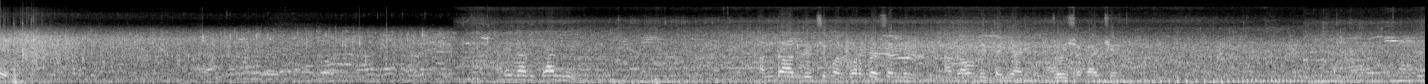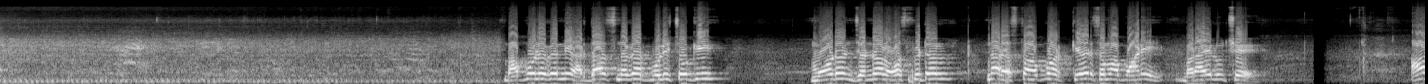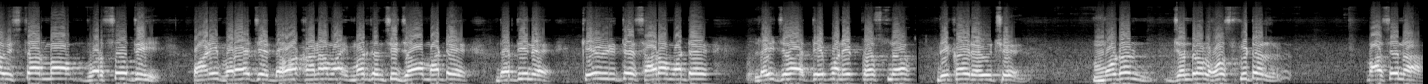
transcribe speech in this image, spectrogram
અમદાવાદ મ્યુનિસિપલ કોર્પોરેશનની અગાઉની તૈયારી જોઈ શકાય છે. બાપુનગરની હરદાસનગર પોલીસ ચોકી, મોડર્ન જનરલ હોસ્પિટલના રસ્તા ઉપર કેડસમાં પાણી ભરાયેલું છે. આ વિસ્તારમાં વર્ષોથી પાણી ભરાય છે. દવાખાનામાં ઇમરજન્સી જવા માટે દર્દીને કેવી રીતે સારવાર માટે લઈ જવા તે પણ એક પ્રશ્ન દેખાઈ રહ્યું છે. મોડર્ન જનરલ હોસ્પિટલ પાસેના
